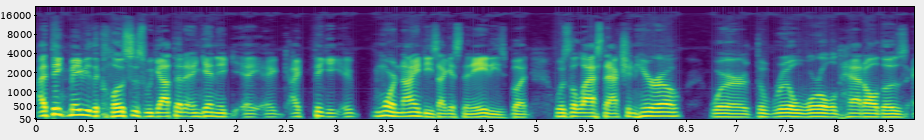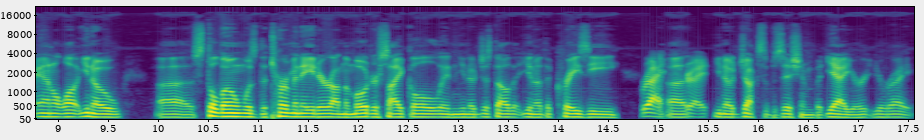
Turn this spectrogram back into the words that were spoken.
I think maybe the closest we got that, and again, it, I, I think it, more '90s, I guess, than '80s, but was the Last Action Hero, where the real world had all those analog. You know, uh, Stallone was the Terminator on the motorcycle, and you know, just all that, you know, the crazy, Right, uh, right. you know, juxtaposition. But yeah, you're you're right.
